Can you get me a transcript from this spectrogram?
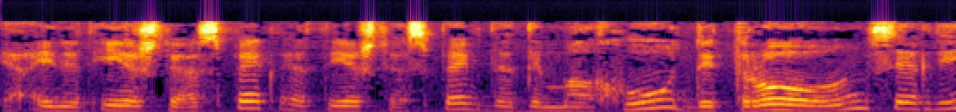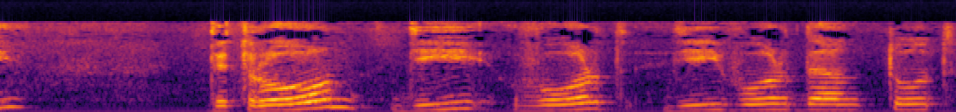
ja, in het eerste aspect, het eerste aspect, dat de malgoed, de troon, zegt hij, de troon, die wordt, die wordt dan tot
